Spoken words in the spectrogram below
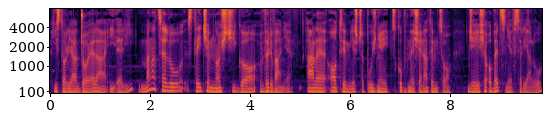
historia Joela i Eli, ma na celu z tej ciemności go wyrwanie. Ale o tym jeszcze później skupmy się na tym, co dzieje się obecnie w serialu.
